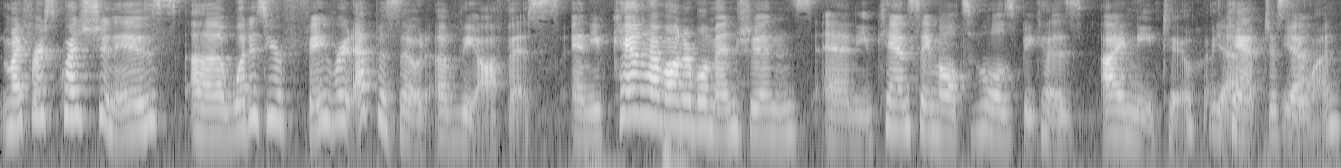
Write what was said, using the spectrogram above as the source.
my first question is uh, what is your favorite episode of The Office? And you can have honorable mentions and you can say multiples because I need to. I Yeah. can't just Yeah. say one.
